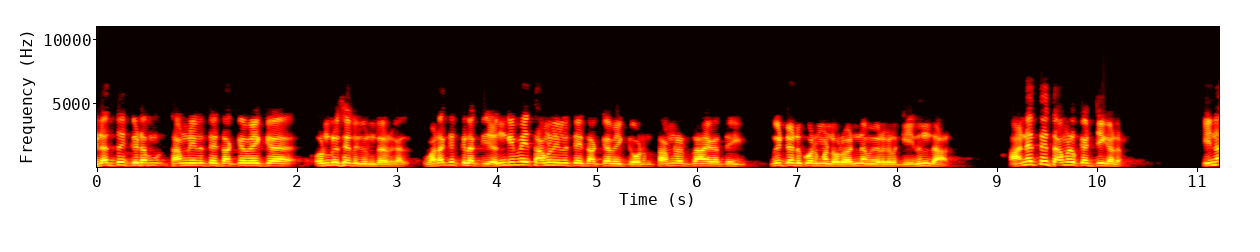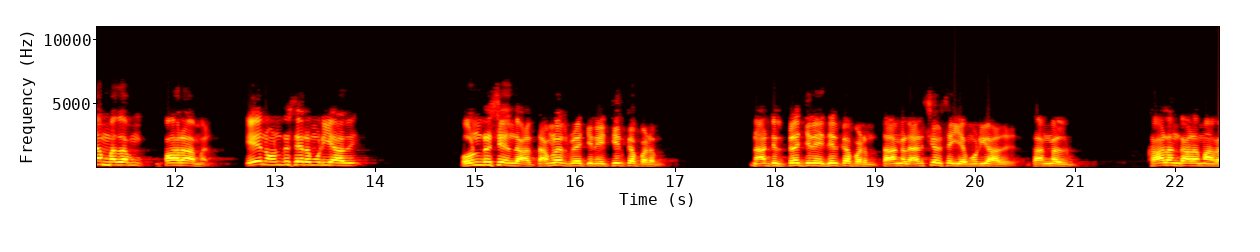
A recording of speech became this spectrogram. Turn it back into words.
இடத்துக்கிடம் தமிழ் இனத்தை தக்க வைக்க ஒன்று சேர்கின்றார்கள் வடக்கு கிழக்கு எங்குமே தமிழ் இனத்தை தக்க வைக்கணும் தமிழர் தாயகத்தை மீட்டெடுக்கணும் என்ற ஒரு எண்ணம் இவர்களுக்கு இருந்தால் அனைத்து தமிழ் கட்சிகளும் இனம் மதம் பாராமல். ஏன் ஒன்று சேர முடியாது? ஒன்று சேர்ந்தால் தமிழர் பிரச்சனை தீர்க்கப்படும். நாட்டில் பிரச்சனை தீர்க்கப்படும். தாங்கள் அரசியல் செய்ய முடியாது. தாங்கள் காலங்காலமாக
